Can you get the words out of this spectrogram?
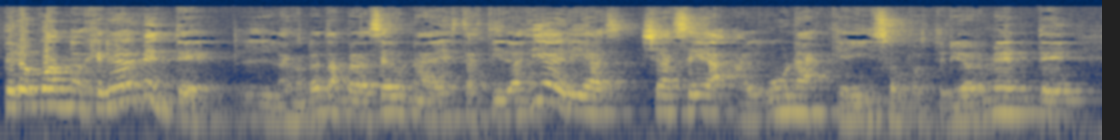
Pero cuando generalmente la contratan para hacer una de estas tiras diarias, ya sea algunas que hizo posteriormente,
